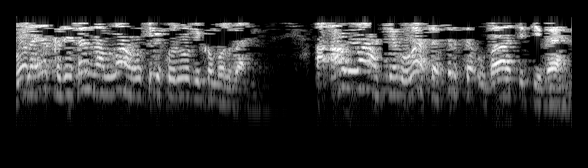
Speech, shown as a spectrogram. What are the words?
ولا يقذفن الله في قلوبكم الوهن A Allah će u vaša srca ubaciti vehm.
